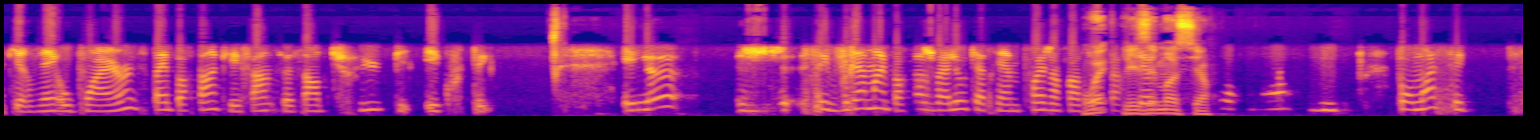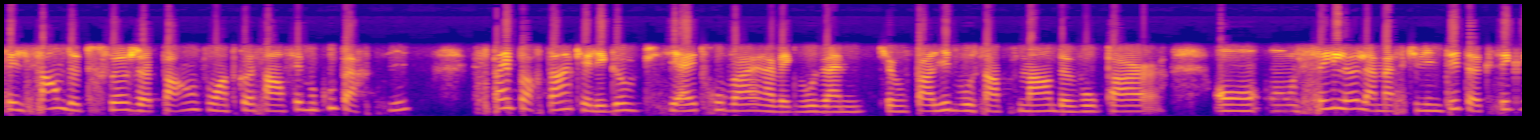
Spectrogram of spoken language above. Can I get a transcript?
Ce qui revient au point 1, c'est important que les femmes se sentent crues puis écoutées. Et là, c'est vraiment important. Je vais aller au quatrième point, Jean-François. Oui, les émotions. Pour moi, c'est c'est le centre de tout ça, je pense, ou en tout cas, ça en fait beaucoup partie. C'est important que les gars, vous puissiez être ouverts avec vos amis, que vous parliez de vos sentiments, de vos peurs. On, on sait, là, la masculinité toxique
